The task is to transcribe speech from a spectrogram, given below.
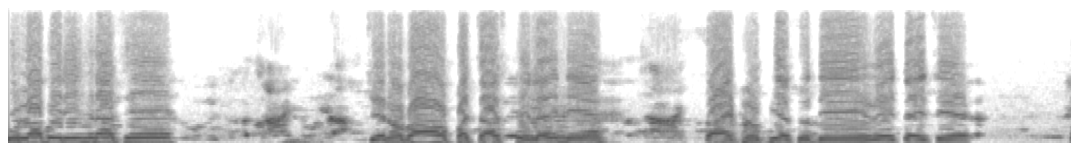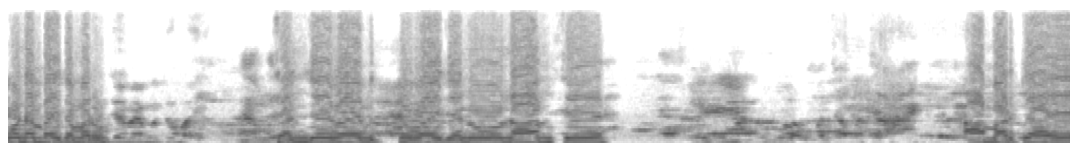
ગુલાબી રીંગણા છે, જેનો ભાવ પચાસથી લઈને સાઠ રૂપિયા સુધી વેચાય છે. શું નામ ભાઈ તમારું? સંજયભાઈ મિથુભાઈ, જેનું નામ છે આ મરચા છે,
